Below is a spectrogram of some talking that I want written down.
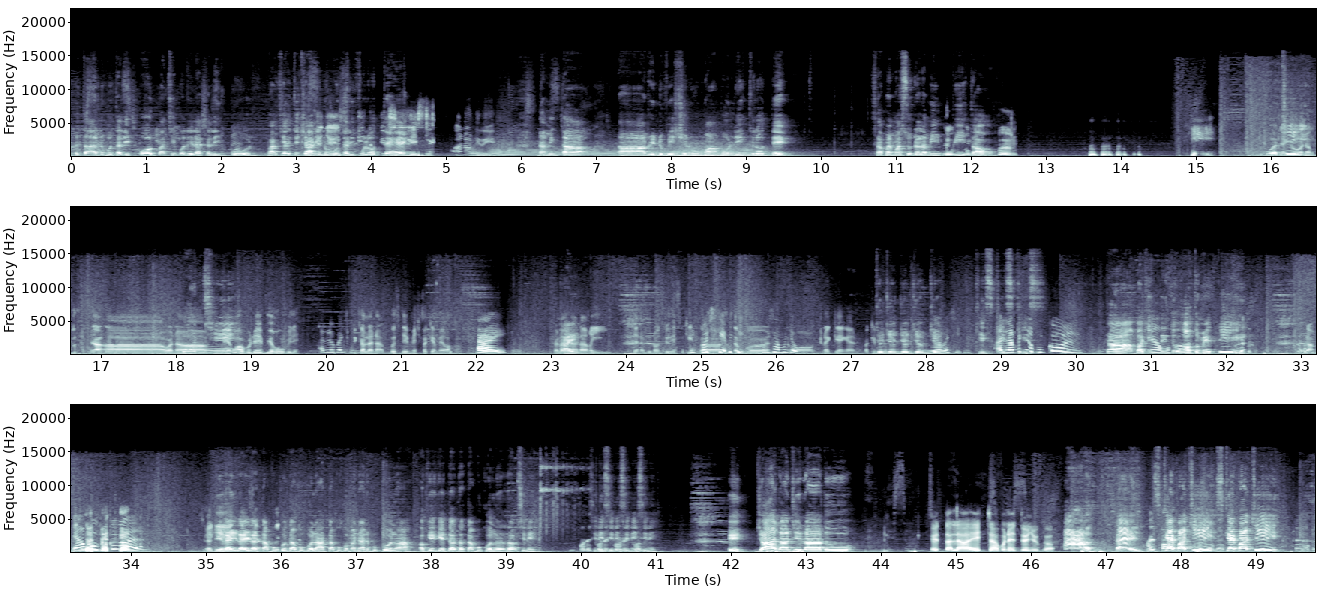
Letak nombor telefon, pakcik boleh lah telefon. Pakcik itu cari nombor telefon Loteng. Mana ni weh? nak minta uh, renovation rumah boleh ke loteng. Sampai masuk dalam mimpi tau. Buat Jaga warna uh, warna merah boleh, biru boleh. Halo Tapi pakcik. kalau nak burst damage pakai merah. Hai. Kalau Hai. nak lari, macam nak guna untuk escape Ikut sikit, pakcik. Sama-sama, jom. Oh, kena gang kan, pakai Jom jom jom jom Ya jom. Kiss kiss. Alah kiss. pakcik pukul. Tak, bagi Jangan itu pukul. automatik. Jangan pukul. Lagi Yelah yelah yelah tak pukul tak pukul lah, tak pukul mana ada pukul lah. Okey okey tak tak tak pukul lah tak sini. Sini sini sini sini. Eh, jalan Angela tu. Eh taklah, Echa pun nak join juga. Ah! Hey, scam pakcik, scam pakcik.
